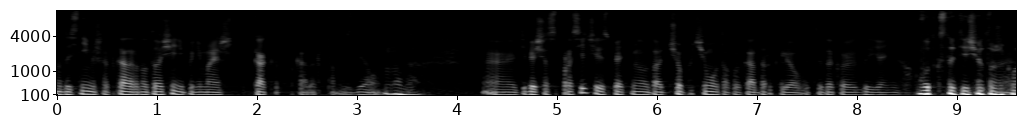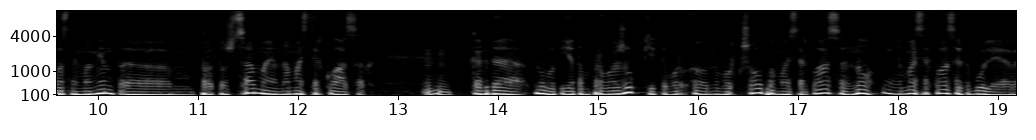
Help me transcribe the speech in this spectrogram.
Ну, ты снимешь этот кадр, но ты вообще не понимаешь, как этот кадр там сделан. Ну да. Э, Тебя сейчас спросить через пять минут, а чё, почему такой кадр клевый? Ты такой, да я не... Вот, кстати, еще Не тоже знаю. классный момент э, про то же самое на мастер-классах. Когда, ну вот я там провожу какие-то вор- э, ну, воркшопы, мастер-классы, но мастер-классы это более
